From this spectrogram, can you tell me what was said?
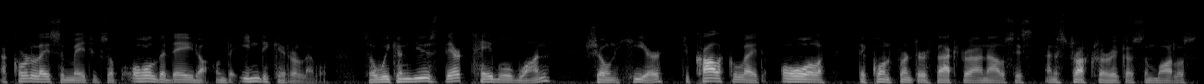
a correlation matrix of all the data on the indicator level. So we can use their table 1 shown here to calculate all the confirmatory factor analysis and structural regression models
